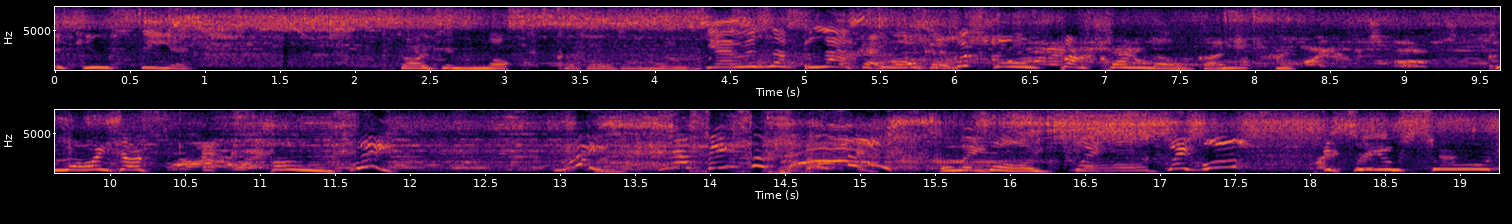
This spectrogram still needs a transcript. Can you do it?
if you see it. So I did not because I was on Logan. Yeah, it was a black Okay, robot. okay, let's go back on Logan. Exposed. Collider's exposed. Wait! Wait, a face of Oh my god! Wait, wait, what? It's a new sword!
